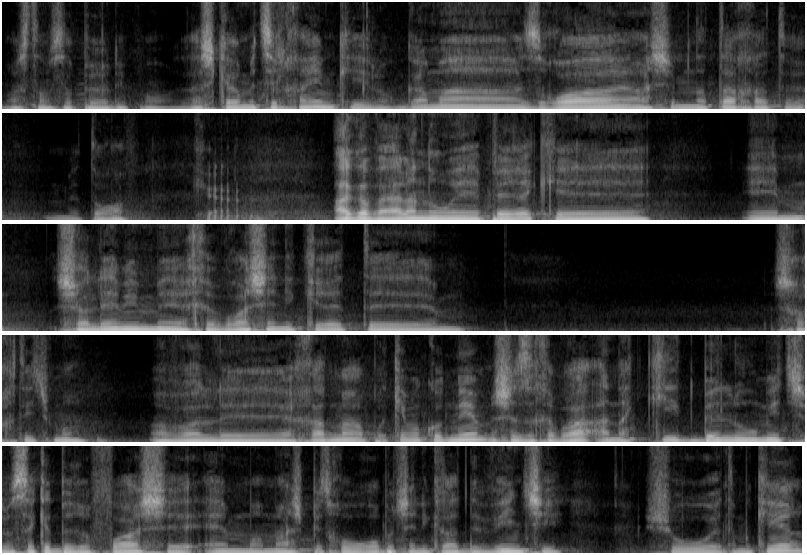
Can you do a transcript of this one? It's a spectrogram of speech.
מה שאתה מספר לי פה. זה אשכרה מציל חיים, כאילו. גם הזרוע שמנתחת, מטורף. כן. אגב, היה לנו אה, פרק אה, אה, שלם עם חברה שנקראת, שכחתי את שמה, אבל אה, אחד מהפרקים הקודמים, שזו חברה ענקית בינלאומית שעוסקת ברפואה, שהם ממש פיתחו רובוט שנקרא דה וינצ'י, שהוא, אתה מכיר?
